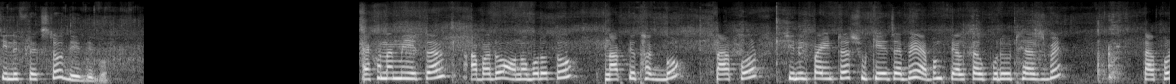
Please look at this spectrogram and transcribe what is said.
চিলি ফ্লেক্সটাও দিয়ে দিব। এখন আমি এটা আবারও অনবরত নাড়তে থাকব। তারপর চিনির পানিটা শুকিয়ে যাবে এবং তেলটা উপরে উঠে আসবে। তারপর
